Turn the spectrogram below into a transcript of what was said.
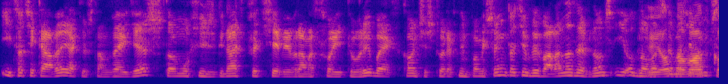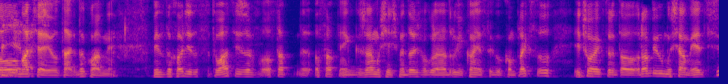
I co ciekawe, jak już tam wejdziesz, to musisz gnać przed siebie w ramach swojej tury, bo jak skończysz turę w tym pomieszczeniu, to cię wywala na zewnątrz i od nowa I trzeba od się nowa tam w koło. Macieju, tak, dokładnie. Więc dochodzi do sytuacji, że w ostat... ostatniej grze musieliśmy dojść w ogóle na drugi koniec tego kompleksu i człowiek, który to robił, musiał mieć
